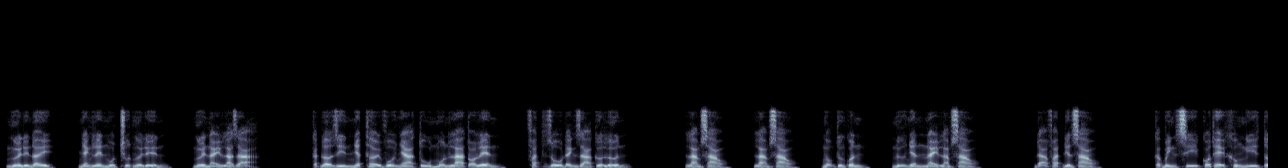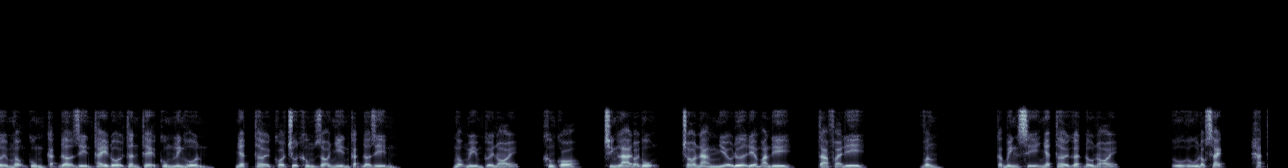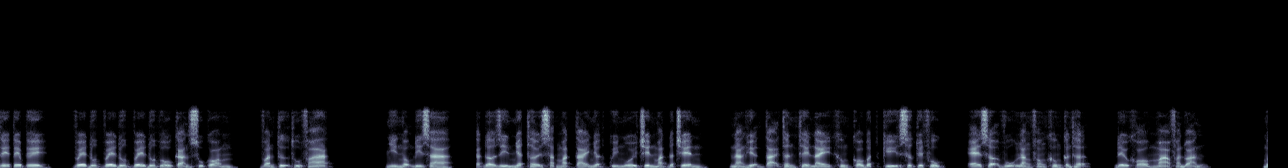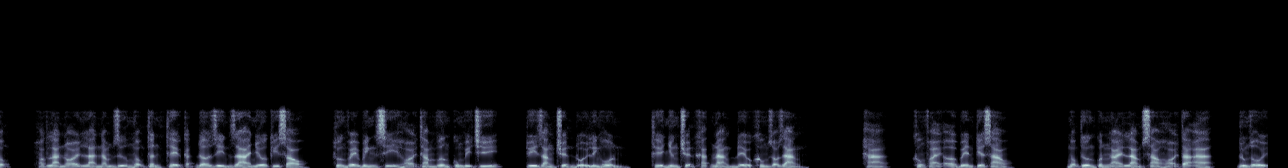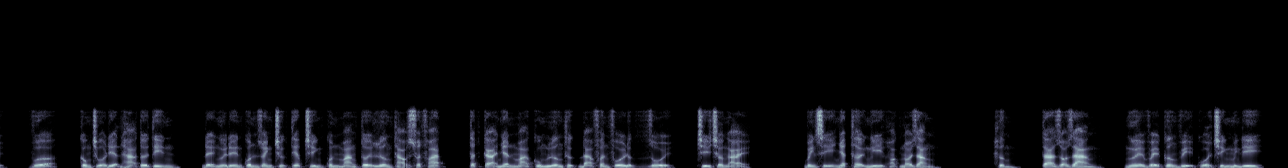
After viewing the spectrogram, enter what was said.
Người đến đây, nhanh lên một chút người đến, người này là giả. Cắt đờ dìn nhất thời vỗ nhà tù môn la to lên, phát rồ đánh ra cửa lớn. Làm sao làm sao, mộng tướng quân, nữ nhân này làm sao? Đã phát điên sao? Các binh sĩ có thể không nghĩ tới mộng cùng cắt đờ dìn thay đổi thân thể cùng linh hồn, nhất thời có chút không rõ nhìn cắt đờ dìn. Mộng mỉm cười nói, không có, chính là đói bụng, cho nàng nhiều đưa điểm ăn đi, ta phải đi. Vâng các binh sĩ nhất thời gật đầu nói. Uu đọc sách http v đút v đút v đút hổ cản su con, văn tự thủ pháp. Nhìn mộng đi xa các đờ dìn nhất thời sắc mặt tái nhợt quỳ ngồi trên mặt đất trên, nàng hiện tại thân thể này không có bất kỳ sức thuyết phục e sợ vũ lăng phong không cẩn thận, đều khó mà phán đoán. Mộng, hoặc là nói là nắm giữ mộng thân thể cắt đờ dìn ra nhớ kỹ sau, hướng về binh sĩ hỏi thăm vương cung vị trí, tuy rằng chuyển đổi linh hồn, thế nhưng chuyện khác nàng đều không rõ ràng. Há không phải ở bên kia sao? Mộng tướng quân ngài làm sao hỏi ta à? Đúng rồi, vừa, công chúa điện hạ tới tin để ngươi đến quân doanh trực tiếp chỉnh quân mang tới lương thảo xuất phát, tất cả nhân mã cùng lương thực đã phân phối được rồi, chỉ chờ ngài. Binh sĩ nhất thời nghi hoặc nói rằng, hừm, ta rõ ràng, ngươi về cương vị của chính mình đi.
